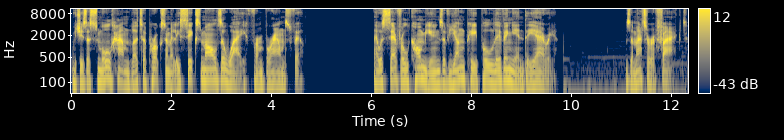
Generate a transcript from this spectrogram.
which is a small hamlet approximately six miles away from Brownsville. There were several communes of young people living in the area. As a matter of fact,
